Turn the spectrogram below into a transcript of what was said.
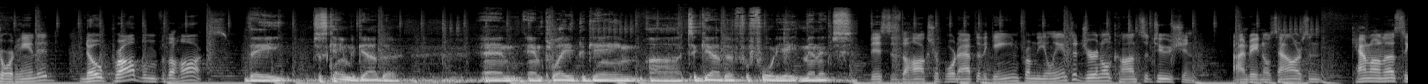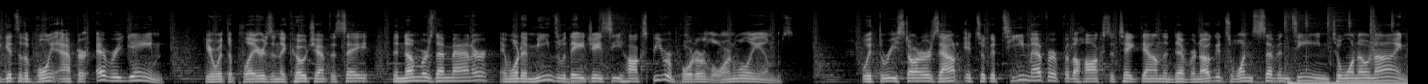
Shorthanded, no problem for the Hawks. They just came together and and played the game uh, together for 48 minutes. This is the Hawks report after the game from the Atlanta Journal Constitution. I'm Daniel Sallerson. Count on us to get to the point after every game. Hear what the players and the coach have to say, the numbers that matter, and what it means with AJC Hawks beat reporter Lauren Williams. With three starters out, it took a team effort for the Hawks to take down the Denver Nuggets 117 to 109.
